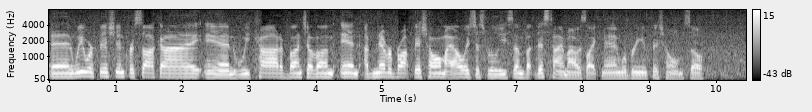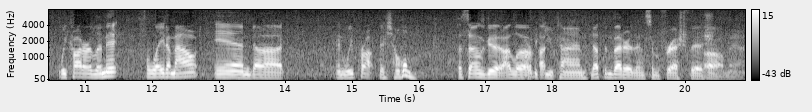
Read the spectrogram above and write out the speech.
and we were fishing for sockeye and we caught a bunch of them and I've never brought fish home I always just release them but this time I was like man we're bringing fish home so we caught our limit, filleted them out, and uh, and we brought fish home. That sounds good. I love barbecue I, time. Nothing better than some fresh fish. Oh man.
